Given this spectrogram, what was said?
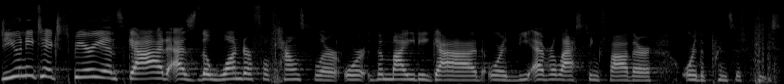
Do you need to experience God as the wonderful counselor or the mighty God or the everlasting Father or the Prince of Peace?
